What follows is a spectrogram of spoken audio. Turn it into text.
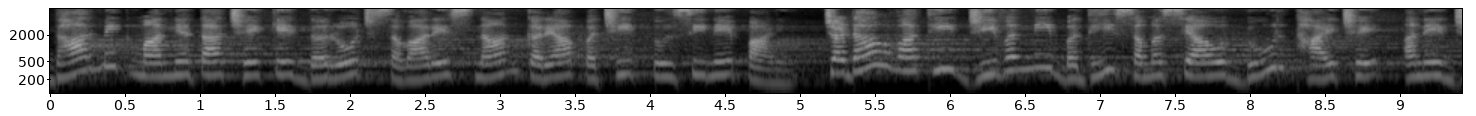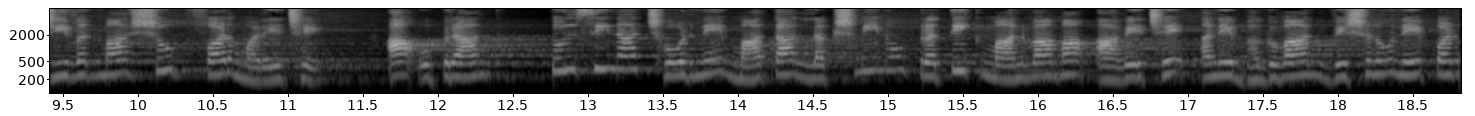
ધાર્મિક માન્યતા છે કે દરરોજ સવારે સ્નાન કર્યા પછી તુલસીને પાણી ચઢાવવાથી જીવનની બધી સમસ્યાઓ દૂર થાય છે અને જીવનમાં શુભ ફળ મળે છે. આ ઉપરાંત તુલસીના છોડને માતા લક્ષ્મીનું પ્રતીક માનવામાં આવે છે અને ભગવાન વિષ્ણુને પણ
